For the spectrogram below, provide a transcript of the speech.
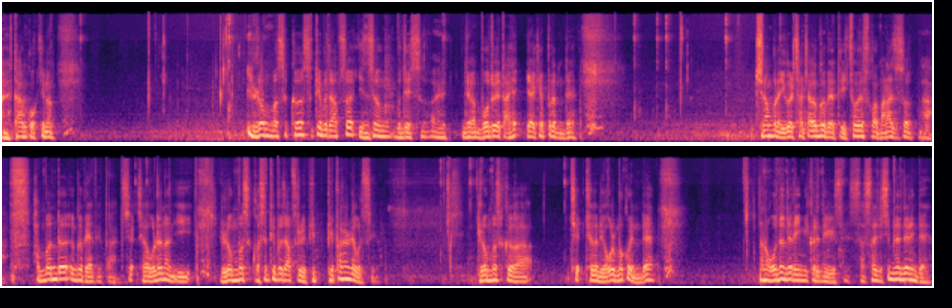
네, 다음 꼭지는 일론 머스크, 스티브 잡스, 인성 문제 있어. 내가 모두에 다 이야기해버렸는데, 지난번에 이걸 살짝 언급했더니 조회수가 많아져서, 아, 한 번 더 언급해야 겠다 제가 원래는 이 일론 머스크와 스티브 잡스를 비, 판하려고 했어요. 일론 머스크가 최 근에 욕을 먹고 있는데, 나는 5년 전에 이미 그런 얘기 했어요. 사실 10년 전인데,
